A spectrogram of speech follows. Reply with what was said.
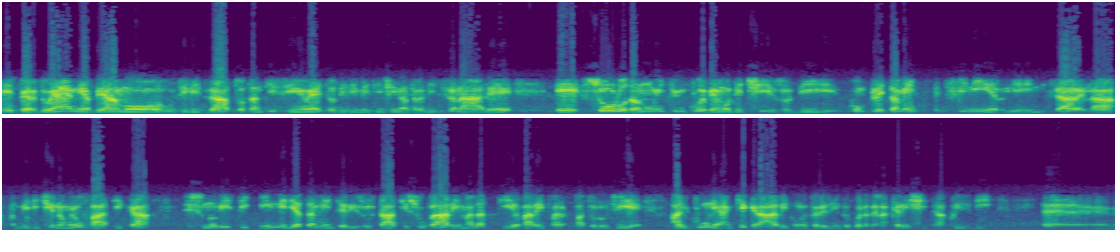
e per due anni abbiamo utilizzato tantissimi metodi di medicina tradizionale e solo dal momento in cui abbiamo deciso di completamente finirli e iniziare la medicina omeopatica si sono visti immediatamente risultati su varie malattie, varie patologie, alcune anche gravi come per esempio quella della crescita. Quindi, eh,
